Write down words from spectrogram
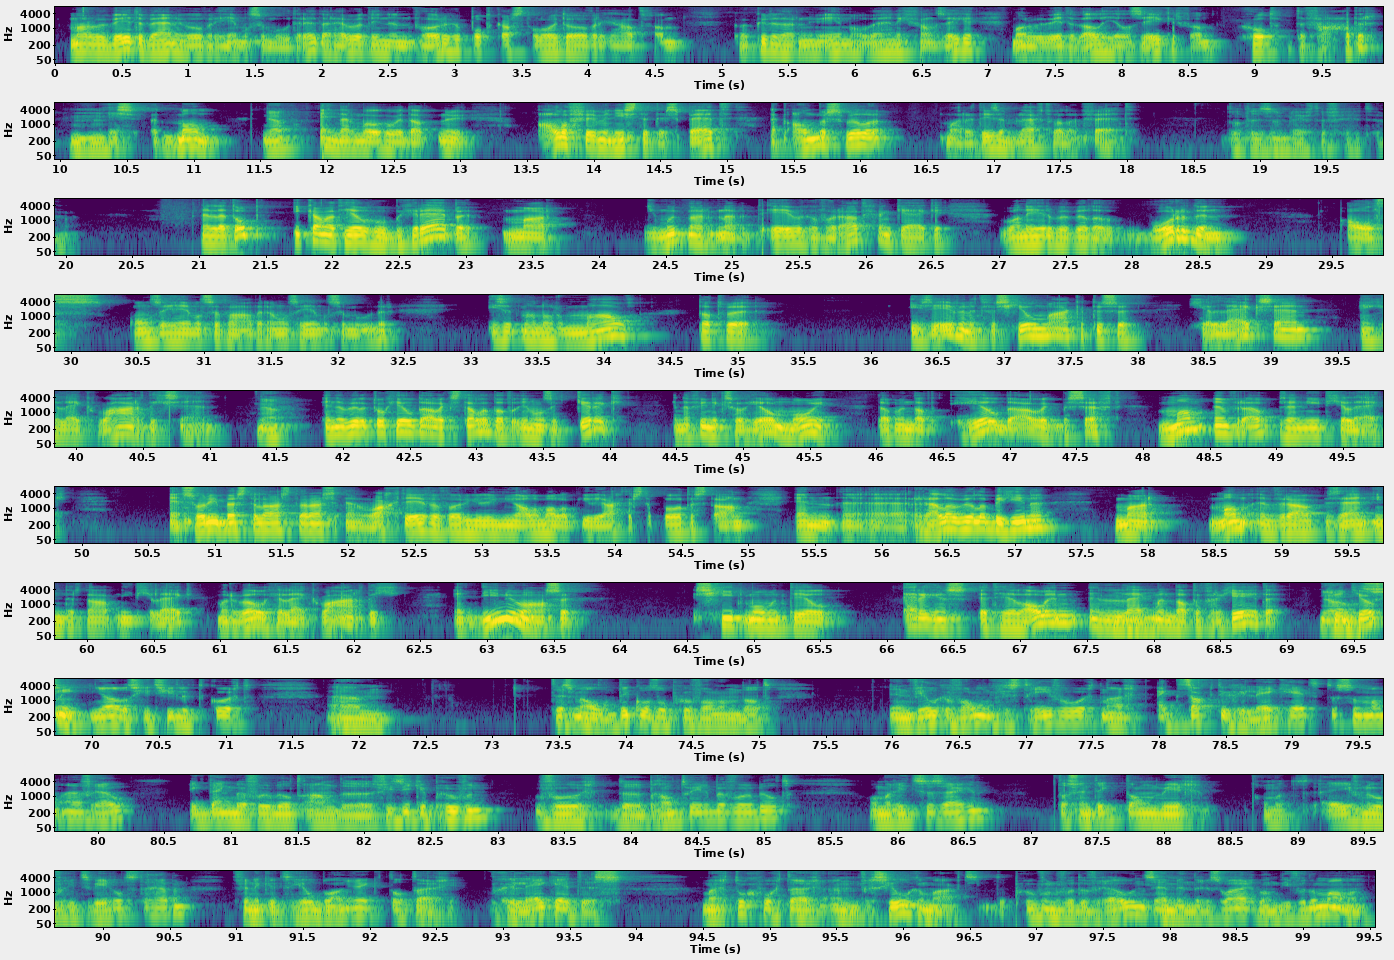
Maar we weten weinig over Hemelse Moeder. Hè. Daar hebben we het in een vorige podcast al ooit over gehad. Van, we kunnen daar nu eenmaal weinig van zeggen, maar we weten wel heel zeker van God de Vader mhm. is een man. Ja. En daar mogen we dat nu alle feministen te spijt het anders willen, maar het is en blijft wel een feit. Dat is en blijft een feit, ja. En let op, ik kan het heel goed begrijpen, maar Je moet naar, naar het eeuwige vooruit gaan kijken. Wanneer we willen worden als onze hemelse vader en onze hemelse moeder, is het maar normaal dat we eens even het verschil maken tussen gelijk zijn en gelijkwaardig zijn. Ja. En dan wil ik toch heel duidelijk stellen dat in onze kerk, en dat vind ik zo heel mooi, dat men dat heel duidelijk beseft, man en vrouw zijn niet gelijk. En sorry, beste luisteraars, en wacht even voor jullie nu allemaal op jullie achterste poten staan en uh, rellen willen beginnen, maar man en vrouw zijn inderdaad niet gelijk, maar wel gelijkwaardig. En die nuance schiet momenteel ergens het heelal in en hmm. lijkt men dat te vergeten. Vind je ook niet? Ja, dat schiet schielijk tekort. Um, het is me al dikwijls opgevallen dat in veel gevallen gestreven wordt naar exacte gelijkheid tussen man en vrouw. Ik denk bijvoorbeeld aan de fysieke proeven voor de brandweer bijvoorbeeld, om er iets te zeggen. Dat vind ik dan weer, om het even over iets werelds te hebben, vind ik het heel belangrijk dat daar gelijkheid is. Maar toch wordt daar een verschil gemaakt. De proeven voor de vrouwen zijn minder zwaar dan die voor de mannen.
